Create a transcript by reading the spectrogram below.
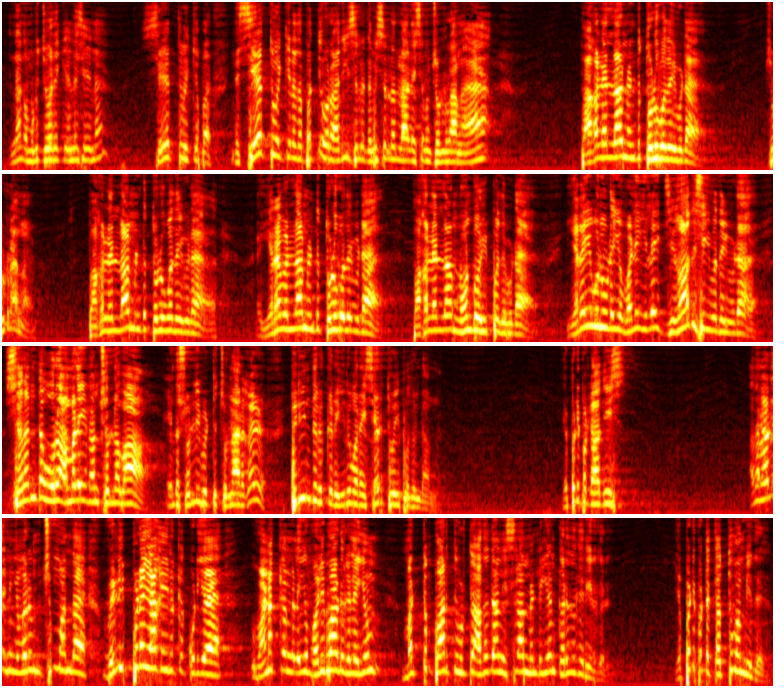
என்னங்க முடிஞ்ச வரைக்கும் என்ன செய்யணும்? சேர்த்து வைக்க இந்த சேர்த்து வைக்கிறத பற்றி ஒரு அதிசல நபிசல்லா அலிசனம் சொல்கிறாங்க பகலெல்லாம் நின்று தொழுவதை விட சொல்கிறாங்க பகலெல்லாம் நின்று தொழுவதை விட இரவெல்லாம் நின்று தொழுவதை விட பகலெல்லாம் நோன்பு வைப்பதை விட இறைவனுடைய வழியிலே ஜிகாது செய்வதை விட சிறந்த ஒரு அமலை நான் சொல்லவா என்று சொல்லிவிட்டு சொன்னார்கள். பிரிந்திருக்கிற இருவரை சேர்த்து வைப்பதுண்டாங்க. எப்படிப்பட்ட ஹதீஸ்? அதனால நீங்க வெறும் சும்மா அந்த வெளிப்படையாக இருக்கக்கூடிய வணக்கங்களையும் வழிபாடுகளையும் மட்டும் பார்த்து விட்டு அதுதான் இஸ்லாம் என்று ஏன் கருதுகிறீர்கள்? எப்படிப்பட்ட தத்துவம் இது?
